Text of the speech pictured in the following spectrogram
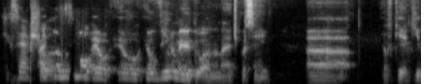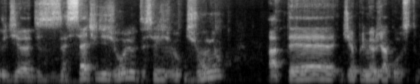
O que, que você achou? Ah, então, muito bom. Eu, eu, eu vim no meio do ano, né? Tipo assim, uh, eu fiquei aqui do dia 17 de julho, 16 de junho, até dia 1 de agosto.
